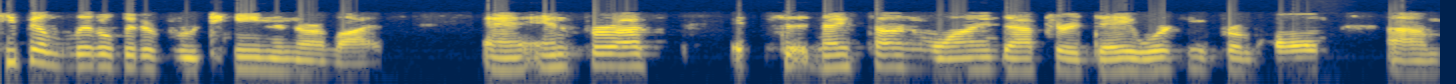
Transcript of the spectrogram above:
keeping a little bit of routine in our lives. And, and for us, it's nice to unwind after a day working from home. Um,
